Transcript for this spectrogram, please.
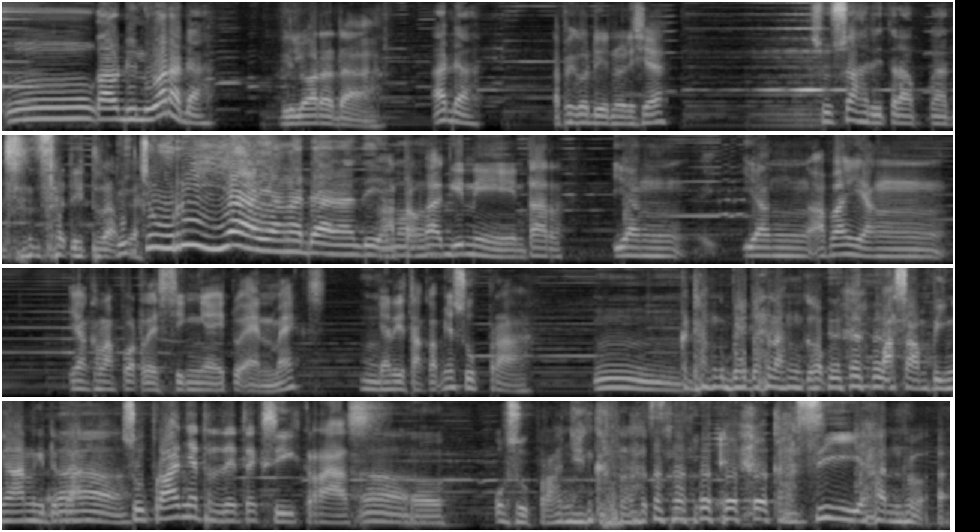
Hmm, kalau di luar ada? Di luar ada. Ada. Tapi kalau di Indonesia Susah diterapkan. susah diterapkan. Dicuri ya yang ada nanti. Atau enggak gini, ntar yang yang apa yang yang knalpot racingnya itu Nmax, Hmm. yang ditangkapnya Supra. Hmm. Kadang beda nangkep pas sampingan gitu kan. Ah. Supranya terdeteksi keras. Ah. Oh, oh Supranya yang keras. Kasihan, Pak.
